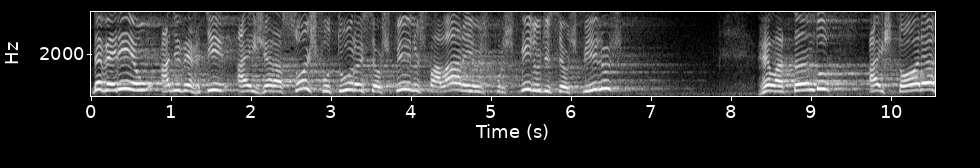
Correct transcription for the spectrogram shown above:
deveriam advertir as gerações futuras, seus filhos, falarem para os filhos de seus filhos, relatando a história,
